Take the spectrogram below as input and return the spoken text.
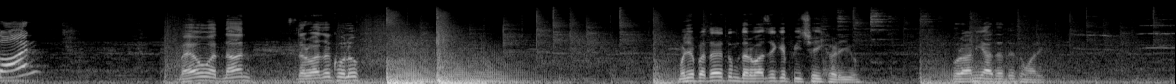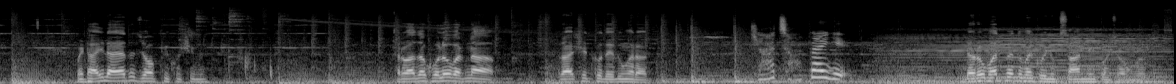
कौन? मैं हूँ अदनान। दरवाज़ा खोलो। मुझे पता है तुम दरवाजे के पीछे ही खड़ी हो। पुरानी आदत है तुम्हारी। मिठाई लाया था जॉब की खुशी में। दरवाज़ा खोलो वरना राशिद को दे दूँगा रात को। क्या चाहता है ये? डरो मत मैं तुम्हें कोई नुकसान नहीं पहुंचाऊँगा।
